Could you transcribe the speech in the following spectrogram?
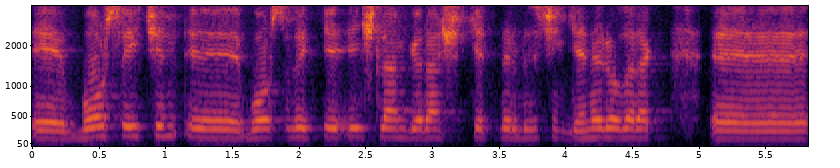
E, borsa için, e, borsadaki işlem gören şirketlerimiz için genel olarak e,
